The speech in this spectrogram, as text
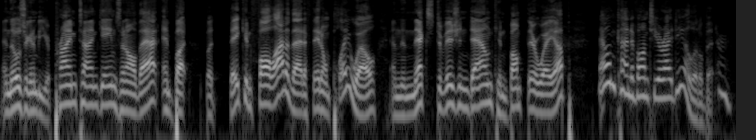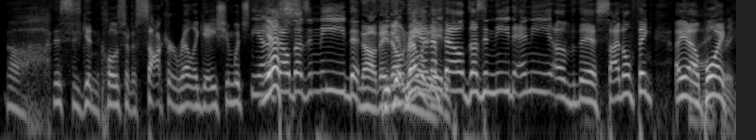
and those are going to be your primetime games and all that. And but but they can fall out of that if they don't play well, and the next division down can bump their way up. Now I'm kind of onto your idea a little bit. Oh, This is getting closer to soccer relegation, which the NFL Yes. doesn't need. No, they You don't. the need it. relegated. NFL doesn't need any of this. I don't think. Uh, you know, I boy, agree.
